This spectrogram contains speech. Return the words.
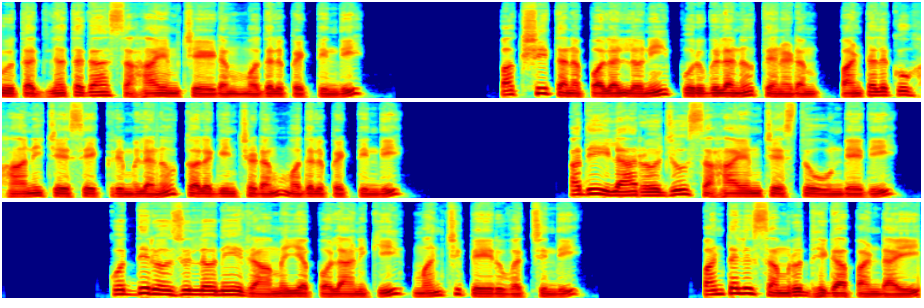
కృతజ్ఞతగా సహాయం చేయడం మొదలుపెట్టింది. పక్షి తన పొలంలోని పురుగులను తినడం పంటలకు హాని చేసే క్రిములను తొలగించడం మొదలుపెట్టింది. అది ఇలా రోజూ సహాయం చేస్తూ ఉండేది. కొద్ది రోజుల్లోనే రామయ్య పొలానికి మంచి పేరు వచ్చింది. పంటలు సమృద్ధిగా పండాయి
